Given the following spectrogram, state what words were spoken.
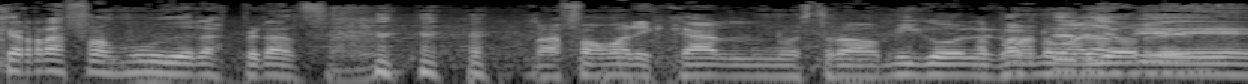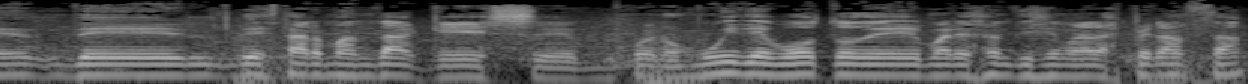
Que Rafa es muy de la esperanza. ¿eh? Rafa Mariscal, nuestro amigo, el hermano mayor de, también- de- de esta hermandad, que es eh, bueno muy devoto de María Santísima de la Esperanza.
